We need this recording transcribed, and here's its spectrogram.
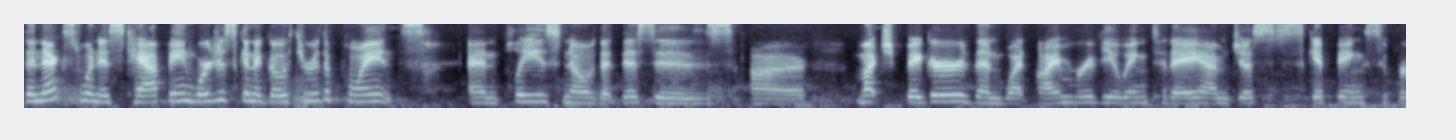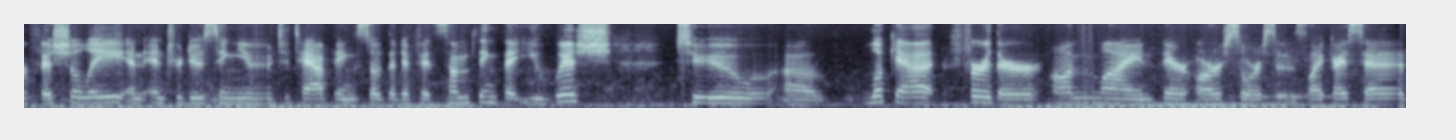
The next one is tapping. We're just going to go through the points and please know that this is uh, much bigger than what I'm reviewing today. I'm just skipping superficially and introducing you to tapping so that if it's something that you wish to uh, look at further online, there are sources. Like I said,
